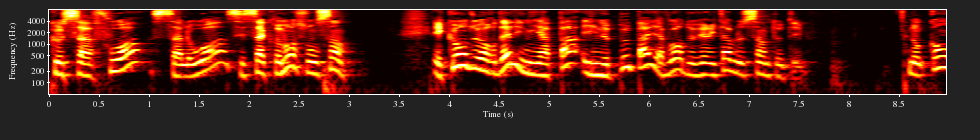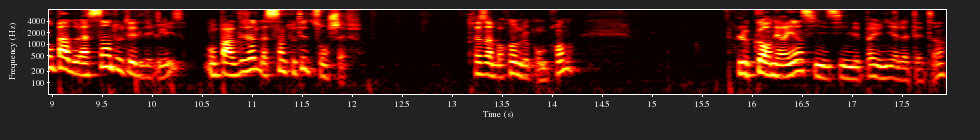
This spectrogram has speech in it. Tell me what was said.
Que sa foi, sa loi, ses sacrements sont saints. Et qu'en dehors d'elle, il n'y a pas et il ne peut pas y avoir de véritable sainteté. Donc quand on parle de la sainteté de l'Église, on parle déjà de la sainteté de son chef. Très important de le comprendre. Le corps n'est rien s'il n'est pas uni à la tête. Hein.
